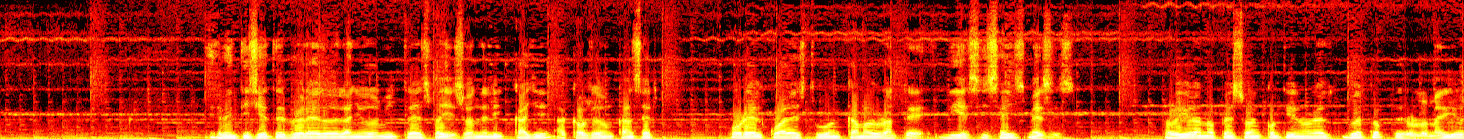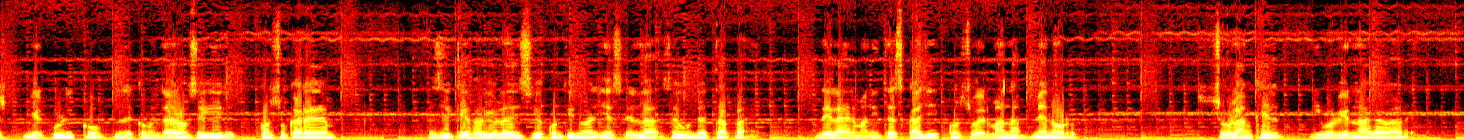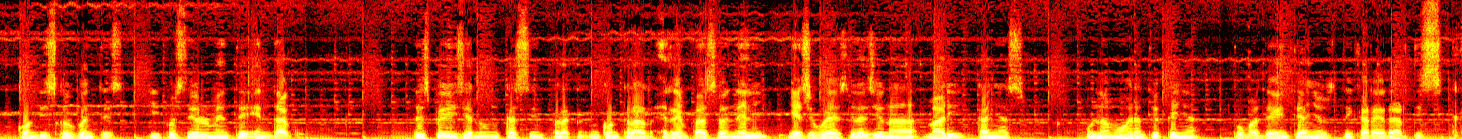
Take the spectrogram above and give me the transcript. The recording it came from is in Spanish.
El 27 de febrero del año 2003 falleció Nelly Calle a causa de un cáncer por el cual estuvo en cama durante 16 meses. Fabiola no pensó en continuar el dueto, pero los medios y el público le recomendaron seguir con su carrera, así que Fabiola decidió continuar y hacer la segunda etapa de las hermanitas Calle con su hermana menor, Sol Ángel, y volvieron a grabar con Discos Fuentes y posteriormente en Dago. Después hicieron un casting para encontrar el reemplazo de Nelly y así fue seleccionada Mari Cañas, una mujer antioqueña con más de 20 años de carrera artística.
